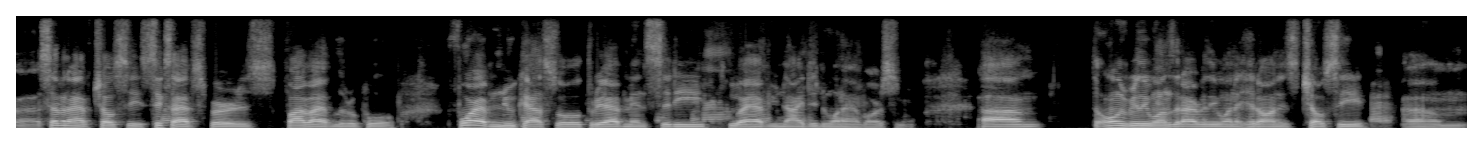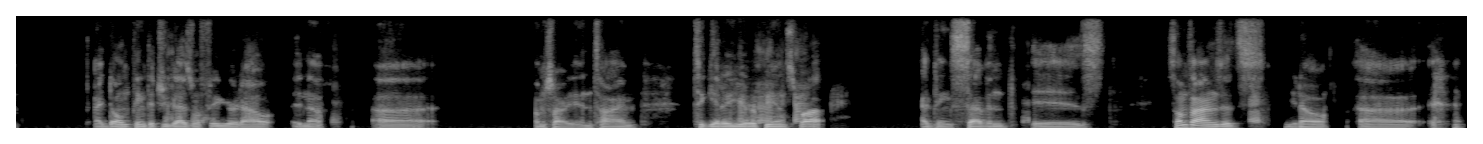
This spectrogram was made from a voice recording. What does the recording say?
Uh, seven I have Chelsea. Six I have Spurs. Five I have Liverpool. Four I have Newcastle. Three I have Man City. Two I have United. One I have Arsenal. Um, the only really ones that I really want to hit on is Chelsea. Um, I don't think that you guys will figure it out enough. Uh, I'm sorry, in time to get a European spot. I think seventh is sometimes it's you know uh, it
